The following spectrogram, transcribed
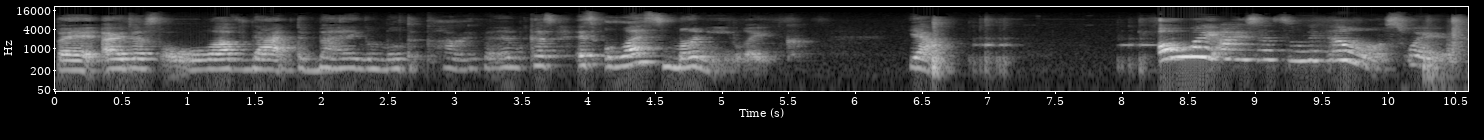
But I just love that dividing and multiplying them because it's less money. Like, yeah. Oh wait, I said something else. Wait.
